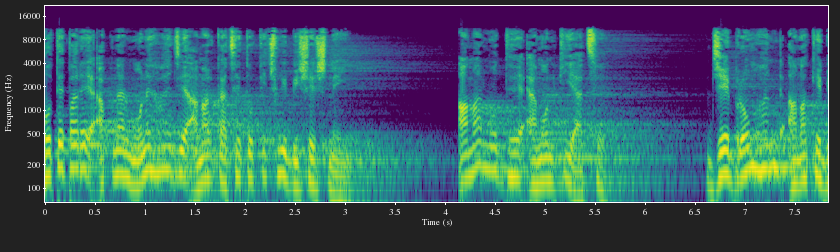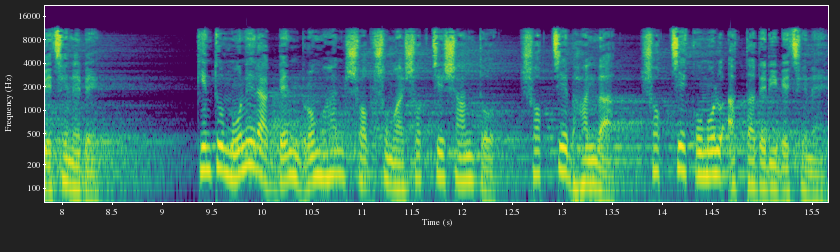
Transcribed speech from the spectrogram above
হতে পারে আপনার মনে হয় যে আমার কাছে তো কিছুই বিশেষ নেই। আমার মধ্যে এমন কি আছে? যে ব্রহ্মাণ্ড আমাকে বেছে নেবে কিন্তু মনে রাখবেন ব্রহ্মাণ্ড সবসময় সবচেয়ে শান্ত, সবচেয়ে ভাঙ্গা, সবচেয়ে কোমল আত্মাদেরই বেছে নেয়।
